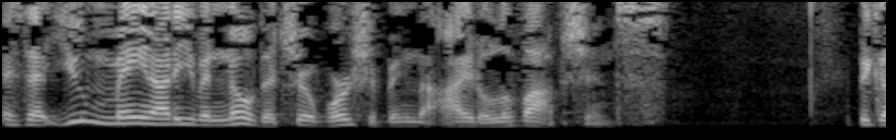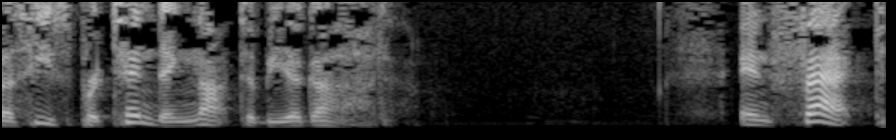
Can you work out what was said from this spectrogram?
is that you may not even know that you're worshiping the idol of options because he's pretending not to be a God. In fact,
